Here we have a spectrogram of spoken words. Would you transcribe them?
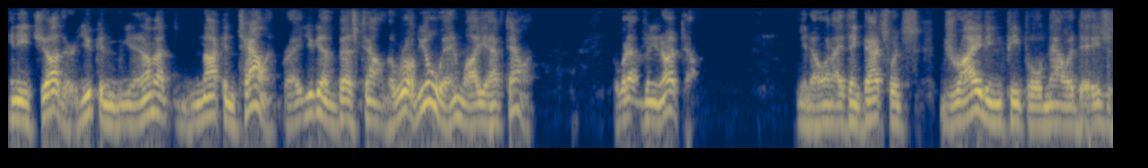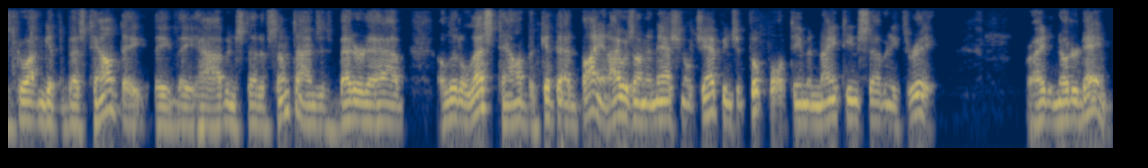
in each other. You can, you know, I'm not knocking talent, right? You can have the best talent in the world. You'll win while you have talent. But what happens when you're not talent? You know, and I think that's what's driving people nowadays is go out and get the best talent they, they, they have instead of sometimes it's better to have a little less talent but get that buy-in. I was on a national championship football team in 1973, right, at Notre Dame.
